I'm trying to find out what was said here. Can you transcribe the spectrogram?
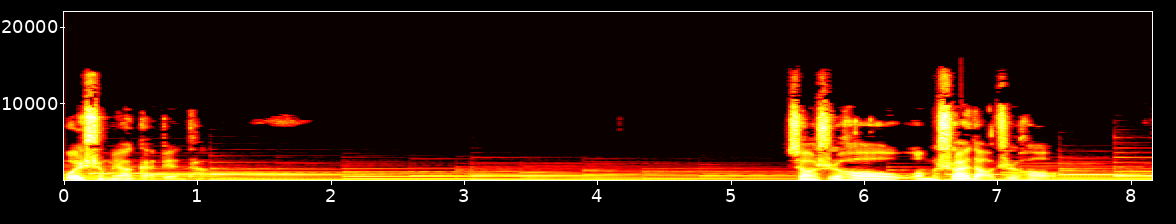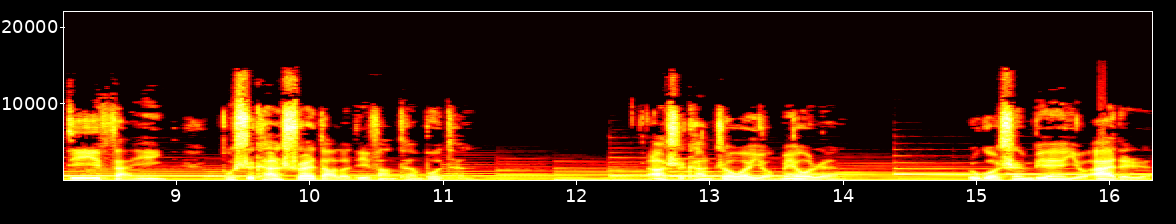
为什么要改变它？小时候我们摔倒之后，第一反应。不是看摔倒的地方疼不疼，而是看周围有没有人。如果身边有爱的人，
